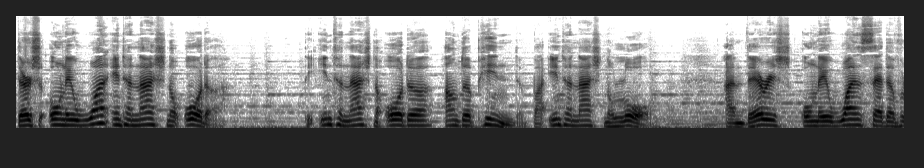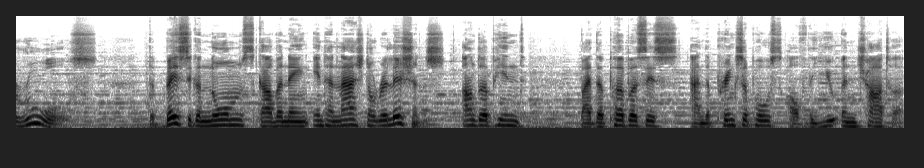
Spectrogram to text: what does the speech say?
There's only one international order, the international order underpinned by international law, and there is only one set of rules, the basic norms governing international relations underpinned by the purposes and the principles of the UN Charter.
